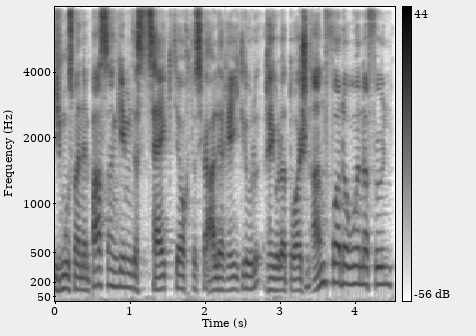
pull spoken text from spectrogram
Ich muss meinen Pass angeben. Das zeigt ja auch, dass wir alle regulatorischen Anforderungen erfüllen.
